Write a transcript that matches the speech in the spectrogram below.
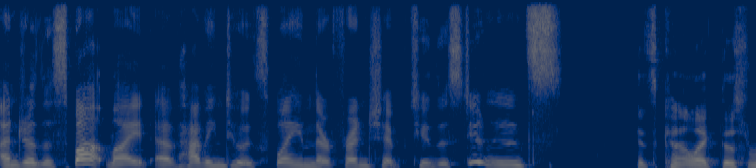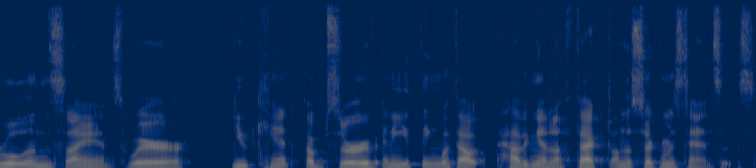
under the spotlight of having to explain their friendship to the students. It's kind of like this rule in science where you can't observe anything without having an effect on the circumstances.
